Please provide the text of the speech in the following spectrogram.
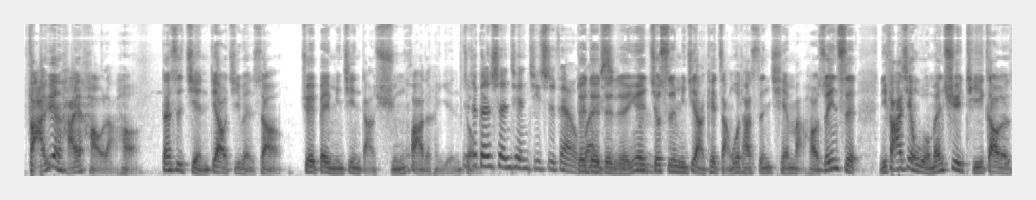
法院还好啦哈，但是减掉基本上。就被民进党驯化的很严重，这跟升迁机制非常有关系。对对对对，因为就是民进党可以掌握他升迁嘛，好、嗯，所以因此你发现我们去提告的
